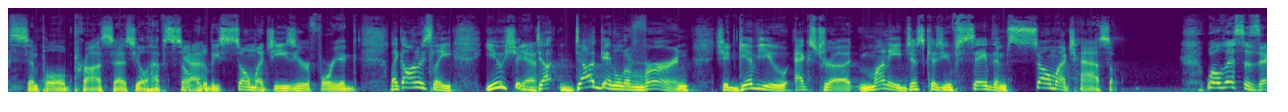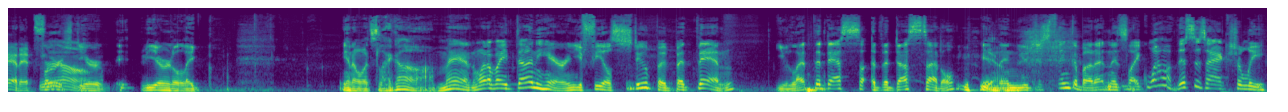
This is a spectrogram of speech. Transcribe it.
simple process. You'll have so Yeah. it'll be so much easier for you. Like honestly, you should Yes. Doug, Doug and Laverne should give you extra money just because you've saved them so much hassle. Well, this is it. At first, No. you're you're like, you know, it's like, oh man, what have I done here? And you feel stupid. But then you let the dust the dust settle, and Yeah. then you just think about it, and it's like, wow, this is actually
